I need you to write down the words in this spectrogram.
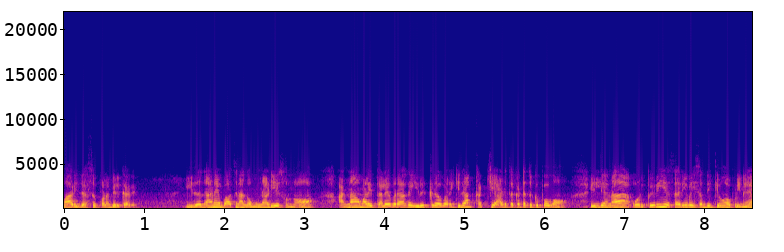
மாரிதாஸ் புலம்பியிருக்காரு. இதை தானே பார்த்து நாங்கள் முன்னாடியே சொன்னோம். அண்ணாமலை தலைவராக இருக்கிற வரைக்கும் தான் கட்சி அடுத்த கட்டத்துக்கு போகும். இல்லைன்னா ஒரு பெரிய சரிவை சந்திக்கும் அப்படின்னு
